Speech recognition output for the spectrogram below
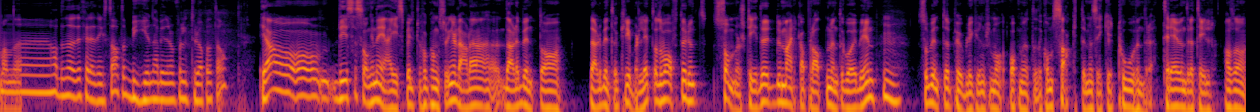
man øh, hadde nede i Fredrikstad. At byen her begynner å få litt trua på dette òg. Ja, og, og, de sesongene jeg spilte for Kongsvinger, der det, der det begynte å der det begynte å krible litt. Og det var ofte rundt sommerstider du merka praten begynte å gå i byen. Mm. Så begynte publikum som oppmøte. Det kom sakte, men sikkert 200. 300 til. Altså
